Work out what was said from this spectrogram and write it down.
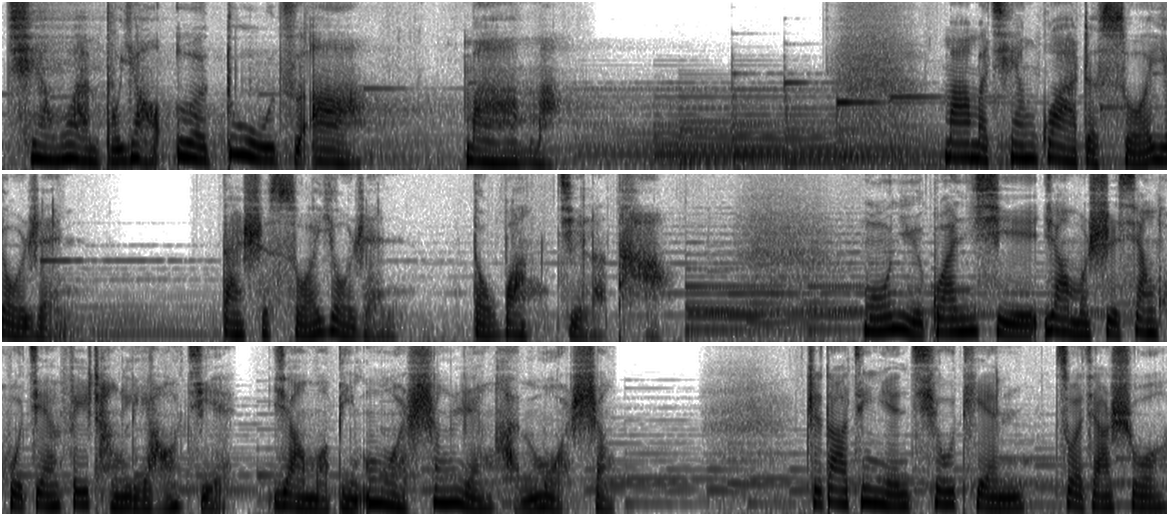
千万不要饿肚子啊，妈妈。”妈妈牵挂着所有人，但是所有人。都忘记了她。母女关系要么是相互间非常了解，要么比陌生人很陌生。直到今年秋天，作家说：“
